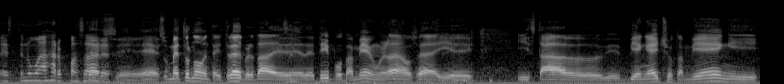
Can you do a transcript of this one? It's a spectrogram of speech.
este no me va a dejar pasar. Sí, es un metro 93, ¿verdad? De, de- de tipo también, ¿verdad? O sea, y, y está bien hecho también y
